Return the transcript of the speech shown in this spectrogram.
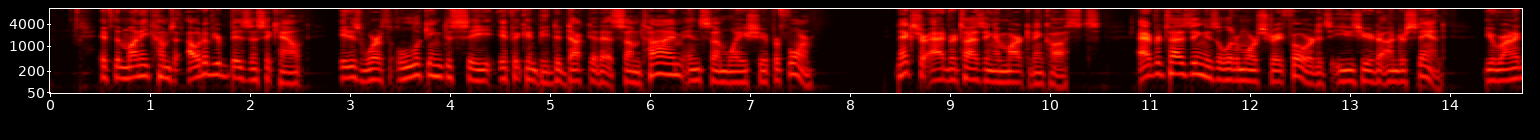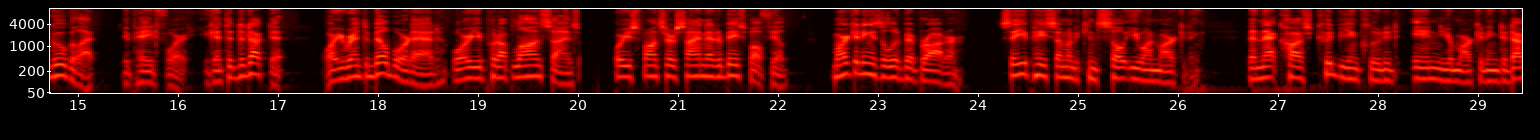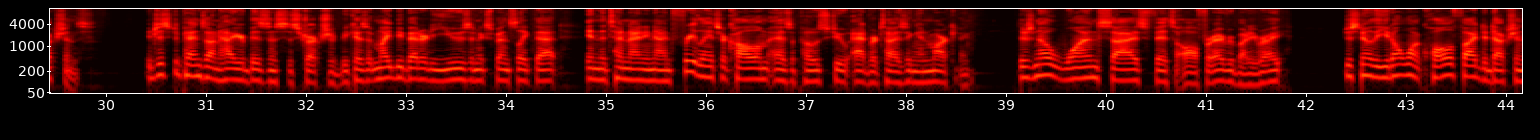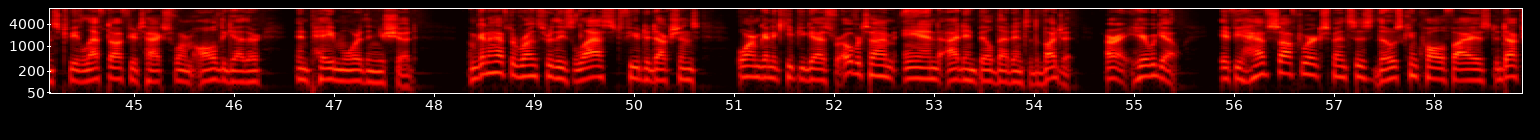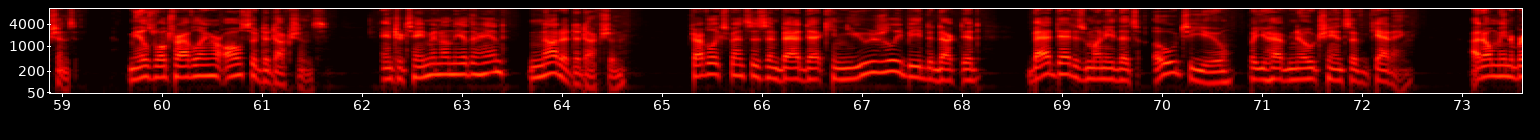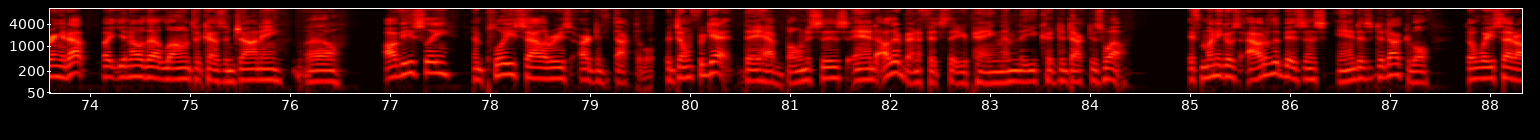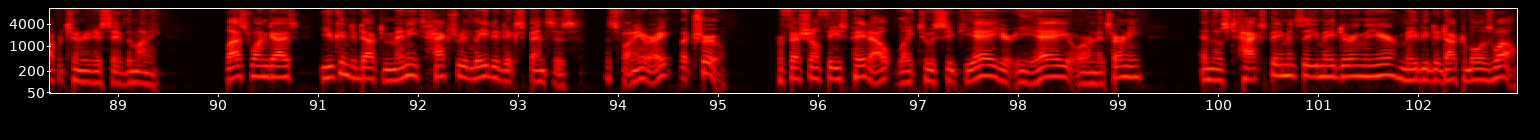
If the money comes out of your business account, it is worth looking to see if it can be deducted at some time in some way, shape, or form. Next are advertising and marketing costs. Advertising is a little more straightforward, it's easier to understand. You run a Google ad, you paid for it, you get to deduct it. Or you rent a billboard ad, or you put up lawn signs, or you sponsor a sign at a baseball field. Marketing is a little bit broader. Say you pay someone to consult you on marketing, then that cost could be included in your marketing deductions. It just depends on how your business is structured because it might be better to use an expense like that in the 1099 freelancer column as opposed to advertising and marketing. There's no one size fits all for everybody, right? Just know that you don't want qualified deductions to be left off your tax form altogether and pay more than you should. I'm going to have to run through these last few deductions or I'm going to keep you guys for overtime and I didn't build that into the budget. All right, here we go. If you have software expenses, those can qualify as deductions. Meals while traveling are also deductions. Entertainment, on the other hand, not a deduction. Travel expenses and bad debt can usually be deducted. Bad debt is money that's owed to you, but you have no chance of getting. I don't mean to bring it up, but you know that loan to cousin Johnny? Well, obviously, employee salaries are deductible. But don't forget, they have bonuses and other benefits that you're paying them that you could deduct as well. If money goes out of the business and is deductible, don't waste that opportunity to save the money. Last one, guys, you can deduct many tax related expenses. That's funny, right? But true. Professional fees paid out, like to a CPA, your EA, or an attorney, and those tax payments that you made during the year may be deductible as well.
